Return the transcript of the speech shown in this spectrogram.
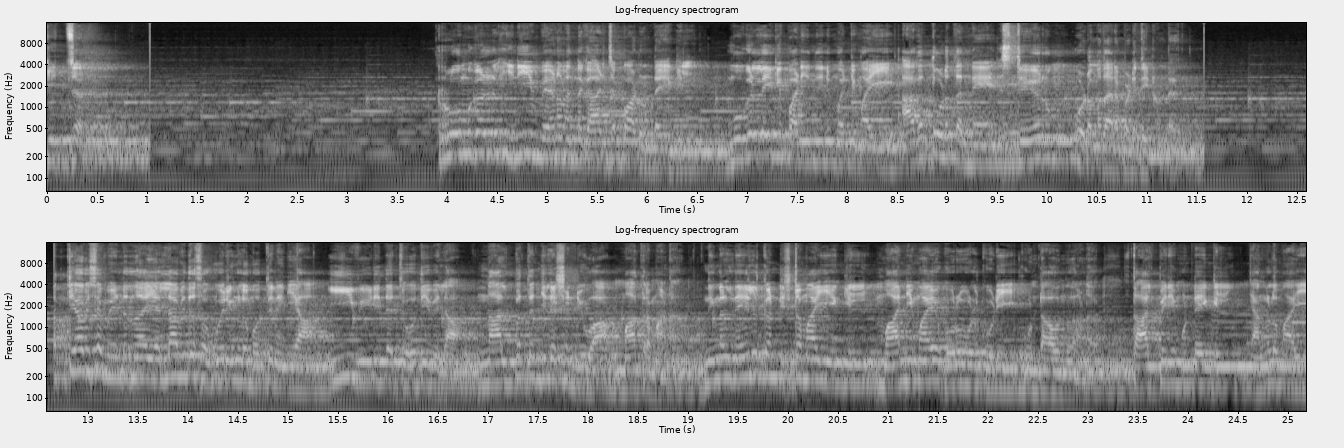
കിച്ചൺ. റൂമുകൾ ഇനിയും വേണമെന്ന കാഴ്ചപ്പാടുണ്ടെങ്കിൽ മുകളിലേക്ക് പണിയുന്നതിനും മറ്റുമായി അകത്തൂടെ തന്നെ സ്റ്റെയറും ഉടമ തരപ്പെടുത്തിയിട്ടുണ്ട്. അത്യാവശ്യം വേണ്ടുന്ന എല്ലാവിധ സൗകര്യങ്ങളും ഒത്തിണങ്ങിയ ഈ വീടിന്റെ ചോദ്യവില നാൽപ്പത്തഞ്ച് ലക്ഷം രൂപ മാത്രമാണ്. നിങ്ങൾ നേരിൽ കണ്ട് ഇഷ്ടമായി എങ്കിൽ മാന്യമായ കുറവുകൾ കൂടി ഉണ്ടാവുന്നതാണ്. താല്പര്യമുണ്ടെങ്കിൽ ഞങ്ങളുമായി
